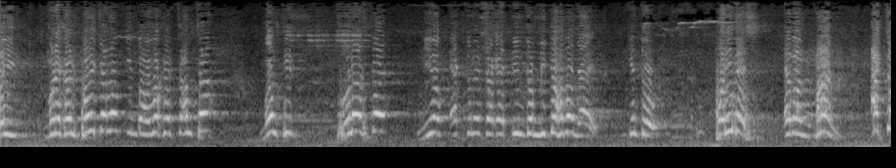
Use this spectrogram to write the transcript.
ওই মনে করেন পরিচালক কিংবা অমুকের চামচা মন্ত্রীর ফোন আসছে, নিয়োগ একজনের জায়গায় তিনজন নিতে হবে নেয় কিন্তু পরিবেশ এবং মান একটা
